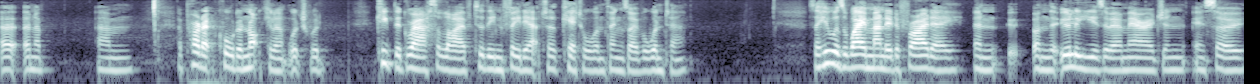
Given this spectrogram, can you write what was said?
a, a, a, um, a product called inoculant, which would keep the grass alive to then feed out to cattle and things over winter. So he was away Monday to Friday, and uh, on the early years of our marriage, and and so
